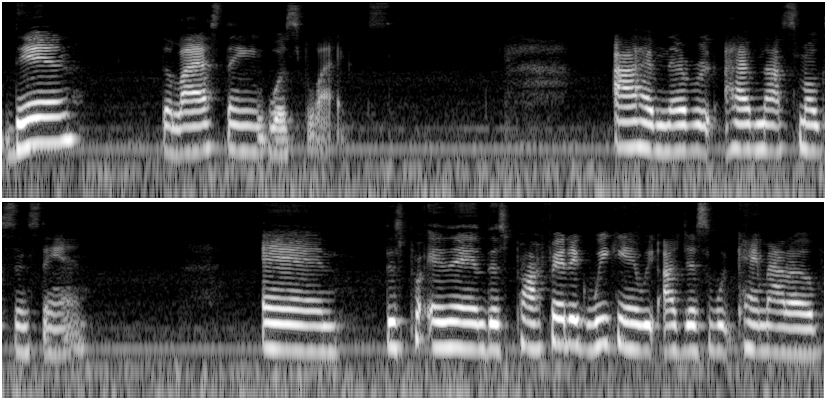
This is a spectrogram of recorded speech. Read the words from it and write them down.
Then, the last thing was flax. I have never, I have not smoked since then, and this, and then this prophetic weekend, we I just came out of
